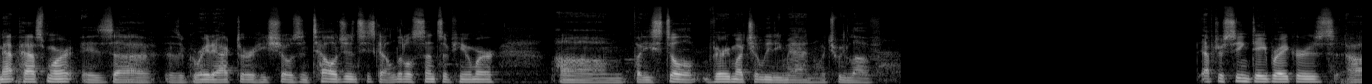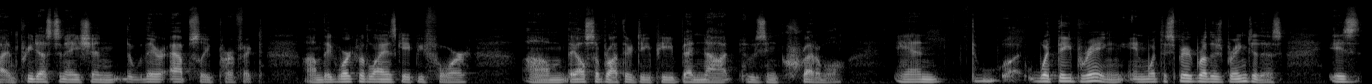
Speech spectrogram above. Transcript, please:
Matt Passmore is, uh, is a great actor. He shows intelligence. He's got a little sense of humor, um, but he's still very much a leading man, which we love. After seeing Daybreakers uh, and Predestination, they're absolutely perfect. Um, they'd worked with Lionsgate before. Um, they also brought their DP, Ben Nott, who's incredible. And what they bring and what the Spierig Brothers bring to this is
